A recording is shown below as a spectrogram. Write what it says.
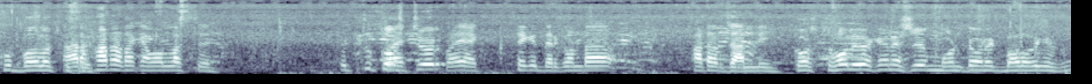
খুব ভালো লাগছে আর হাঁটাটা কেমন লাগছে? একটু কষ্ট। প্রায় এক থেকে দেড় ঘণ্টা হাঁটার জার্নি। কষ্ট হলেও এখানে এসে মনটা অনেক ভালো হয়ে গেছে।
